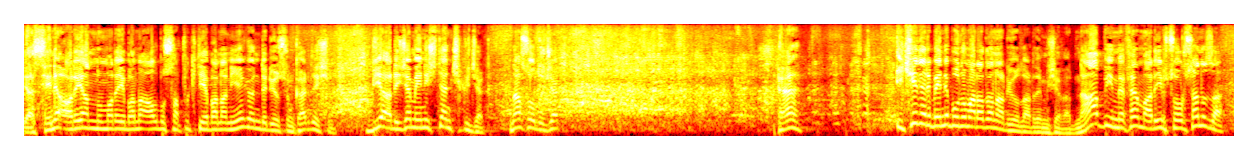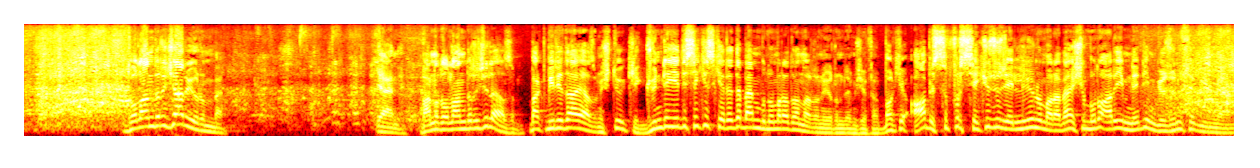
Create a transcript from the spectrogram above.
Ya seni arayan numarayı bana al bu sapık diye bana niye gönderiyorsun kardeşim? Bir arayacağım enişten çıkacak. Nasıl olacak? He? İkidir beni bu numaradan arıyorlar demiş efendim. Ne yapayım efendim arayıp sorsanıza. Dolandırıcı arıyorum ben. Yani bana dolandırıcı lazım. Bak biri daha yazmış diyor ki günde 7-8 kere de ben bu numaradan aranıyorum demiş efendim. Bak ya, abi 0850 numara ben şimdi bunu arayayım ne diyeyim gözünü seveyim yani.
